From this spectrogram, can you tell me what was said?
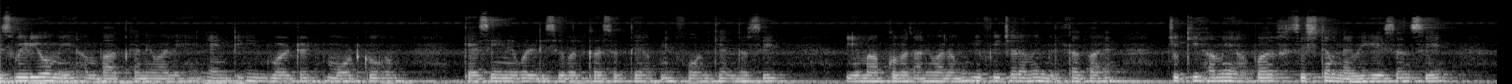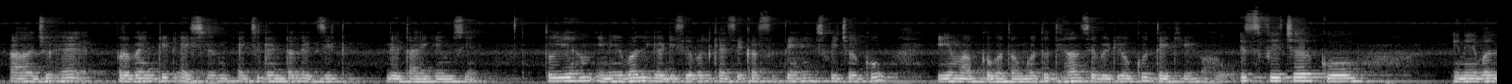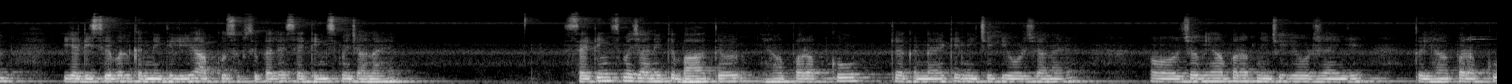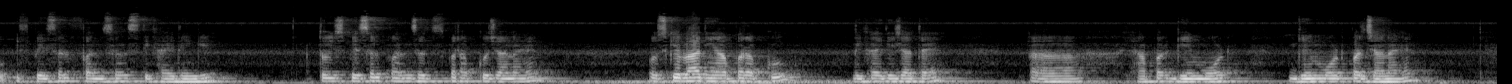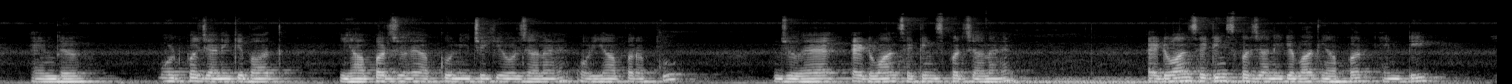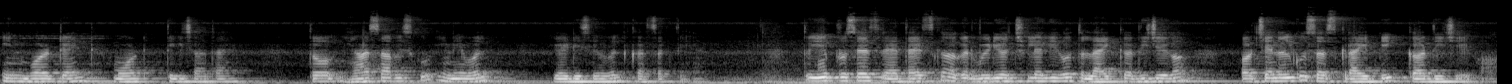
इस वीडियो में हम बात करने वाले हैं एंटी इन्वर्टेड मोड को हम कैसे इनेबल डिसेबल कर सकते हैं अपने फ़ोन के अंदर से। ये मैं आपको बताने वाला हूँ। ये फीचर हमें मिलता का है? चूँकि हमें यहाँ पर सिस्टम नेविगेशन से जो है प्रिवेंटेड एक्सीडेंटल एग्ज़िट देता है गेम से। तो ये हम इनेबल या डिसेबल कैसे कर सकते हैं इस फीचर को, ये मैं आपको बताऊँगा। तो ध्यान से वीडियो को देखिएगा। इस फीचर को इनेबल या डिसेबल करने के लिए आपको सबसे पहले सेटिंग्स में जाना है। सेटिंग्स में जाने के बाद यहाँ पर आपको क्या करना है कि नीचे की ओर जाना है। और जब यहाँ पर आप नीचे की ओर जाएँगे तो यहाँ पर आपको स्पेशल फ़ंक्शंस दिखाई देंगे। तो स्पेशल फ़ंक्शंस पर आपको जाना है। उसके बाद यहाँ पर आपको दिखाई दे जाता है यहाँ पर गेम मोड गेम मोड पर जाना है। एंड मोड पर जाने के बाद यहाँ पर जो है आपको नीचे की ओर जाना है और यहाँ पर आपको जो है एडवांस सेटिंग्स पर जाना है। एडवांस सेटिंग्स पर जाने के बाद यहाँ पर एंटी इन्वर्टेंट मोड दिख जाता है। तो यहाँ से आप इसको इनेबल या डिसेबल कर सकते हैं। तो ये प्रोसेस रहता है इसका। अगर वीडियो अच्छी लगी हो तो लाइक कर दीजिएगा और चैनल को सब्सक्राइब भी कर दीजिएगा।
